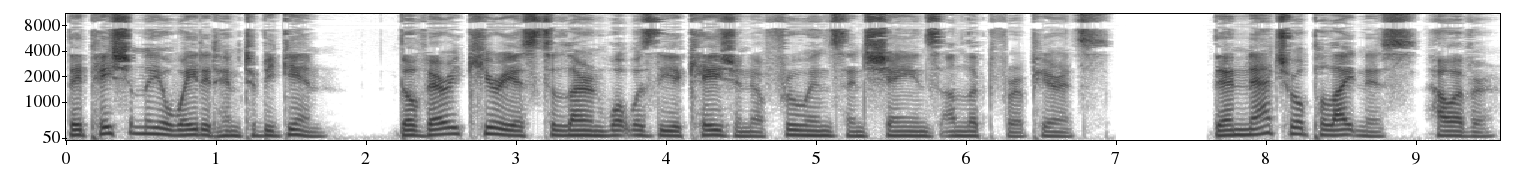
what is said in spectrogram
they patiently awaited him to begin, though very curious to learn what was the occasion of Frewen's and Shane's unlooked for appearance. Their natural politeness, however,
